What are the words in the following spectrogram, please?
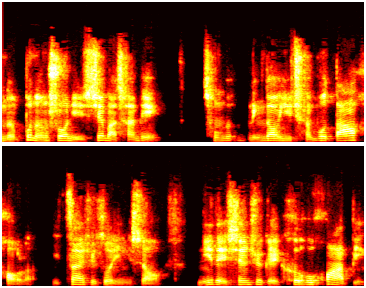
能不能说你先把产品。从零到一全部搭好了，你再去做营销，你得先去给客户画饼。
